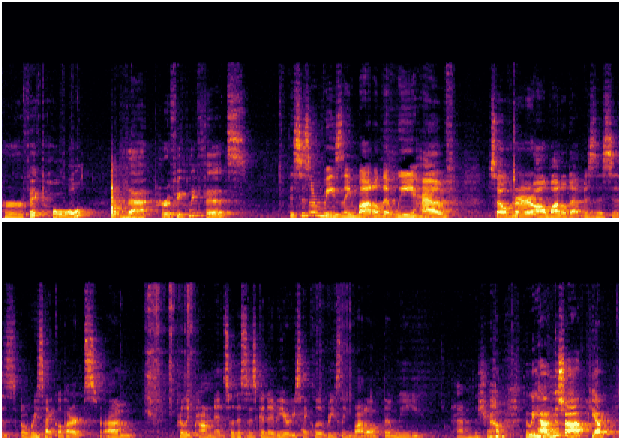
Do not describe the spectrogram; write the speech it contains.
perfect hole that perfectly fits. This is a Riesling bottle that we have. So her all bottled up business is recycled arts, um, really prominent. So this is going to be a recycled Riesling bottle that we have in the shop. That we have in the shop, yep.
